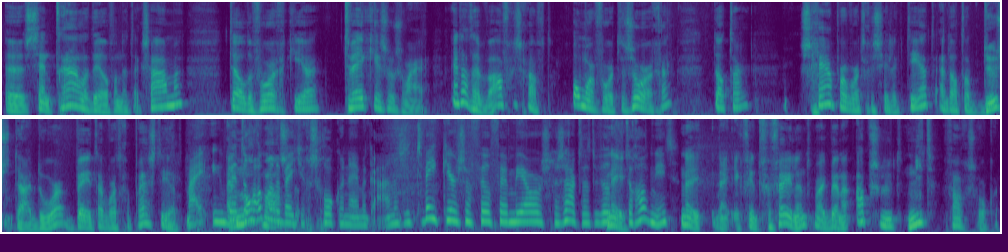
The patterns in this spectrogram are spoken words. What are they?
eh, centrale deel van het examen... telde vorige keer twee keer zo zwaar. En dat hebben we afgeschaft. Om ervoor te zorgen dat er scherper wordt geselecteerd... en dat er dus daardoor beter wordt gepresteerd. Maar u En bent toch ook wel een beetje geschrokken, neem ik aan. Er zijn twee keer zoveel VMBO'ers gezakt. Dat wilt u Nee. toch ook niet? Nee, nee, ik vind het vervelend, maar ik ben er absoluut niet van geschrokken.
